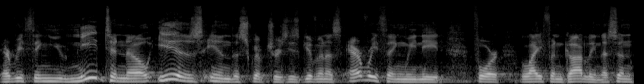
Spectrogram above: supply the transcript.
Everything you need to know is in the scriptures. He's given us everything we need for life and godliness. And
